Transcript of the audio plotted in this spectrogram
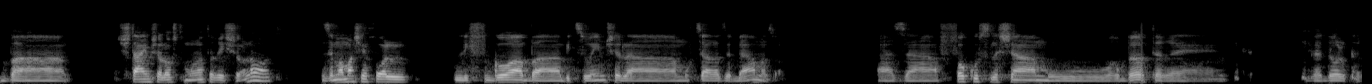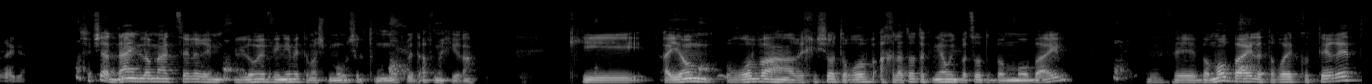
בשתיים שלוש תמונות הראשונות, זה ממש יכול לפגוע בביצועים של המוצר הזה באמזון. אז הפוקוס לשם הוא הרבה יותר אה, גדול כרגע. אני חושב שעדיין לא מעט סלרים לא מבינים את המשמעות של תמונות בדף מכירה. כי היום רוב הרכישות או רוב החלטות הקנייה מתבצעות במובייל, ובמובייל אתה רואה כותרת,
